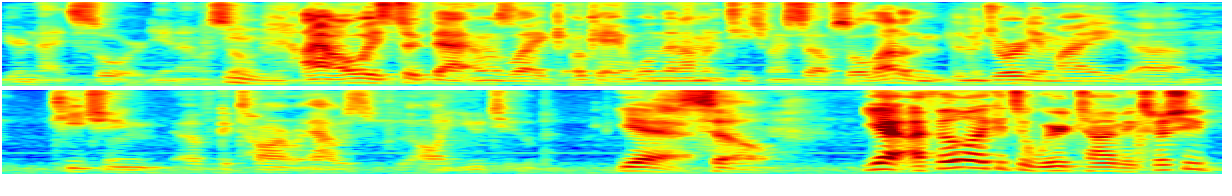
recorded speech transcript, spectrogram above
your knight's sword, you know. So Mm. I always took that and was like, okay, well then I'm gonna teach myself. So a lot of the, the majority of my um, teaching of guitar, I was all YouTube. yeah. So Yeah, I feel like it's a weird time, especially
